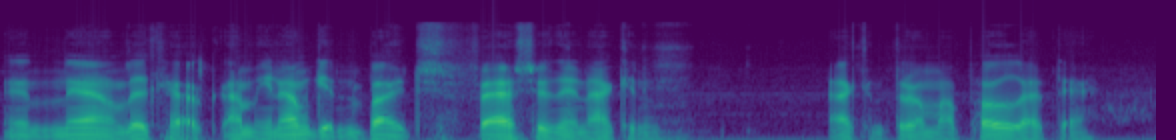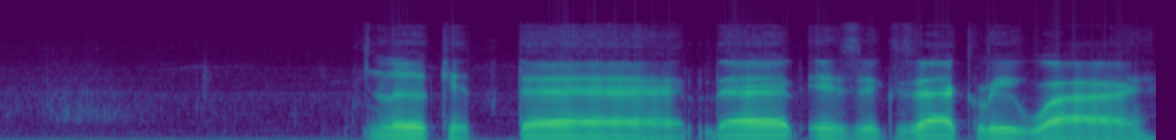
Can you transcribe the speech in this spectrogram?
And now look how I mean I'm getting bites faster than I can I can throw my pole out there. Look at that. That is exactly why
